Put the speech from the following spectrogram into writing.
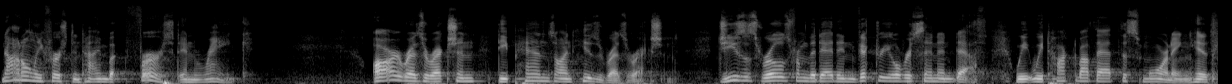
not only first in time, but first in rank. Our resurrection depends on his resurrection. Jesus rose from the dead in victory over sin and death. We, we talked about that this morning. His,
